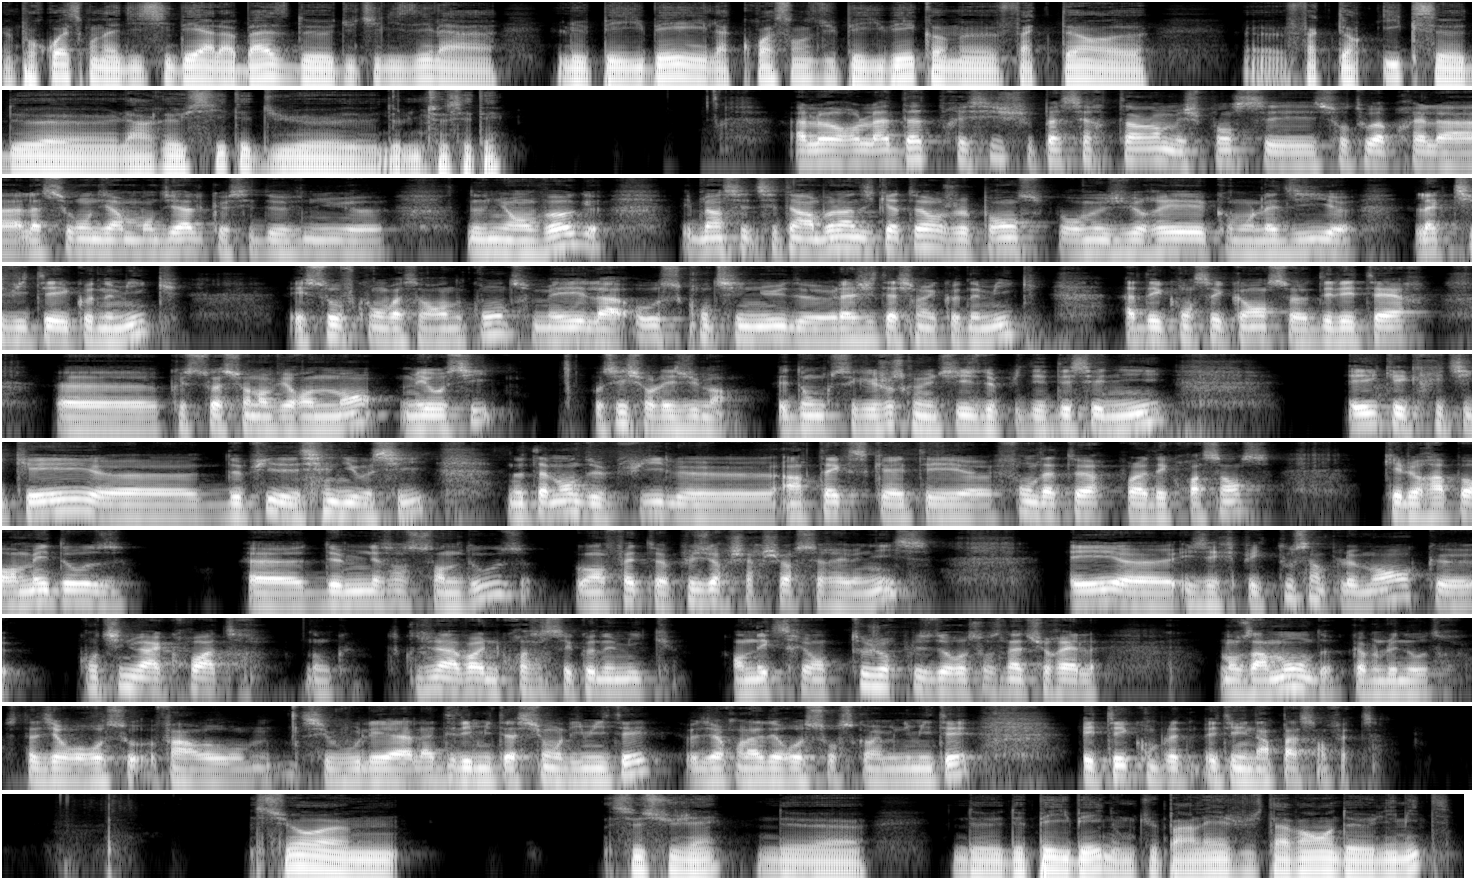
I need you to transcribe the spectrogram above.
Pourquoi est-ce qu'on a décidé à la base d'utiliser la le PIB et la croissance du PIB comme euh, facteur euh, facteur X de la réussite et du de d'une société? Alors la date précise, je suis pas certain, mais je pense c'est surtout après la, Seconde Guerre mondiale que c'est devenu euh, devenu en vogue. Eh bien, c'était un bon indicateur, je pense, pour mesurer, comme on l'a dit, euh, l'activité économique. Et sauf qu'on va s'en rendre compte, mais la hausse continue de l'agitation économique a des conséquences délétères, euh, que ce soit sur l'environnement, mais aussi aussi sur les humains. Et donc c'est quelque chose qu'on utilise depuis des décennies et qui est critiqué euh, depuis des décennies aussi, notamment depuis le, un texte qui a été euh, fondateur pour la décroissance, qui est le rapport Meadows euh, de 1972, où en fait plusieurs chercheurs se réunissent et euh, ils expliquent tout simplement que continuer à croître, donc continuer à avoir une croissance économique en extrayant toujours plus de ressources naturelles dans un monde comme le nôtre, c'est-à-dire ressources, enfin, si vous voulez, à la délimitation limitée, cest à dire qu'on a des ressources quand même limitées, était complètement, était une impasse en fait sur euh, ce sujet de, euh, de, PIB, donc tu parlais juste avant de limites.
